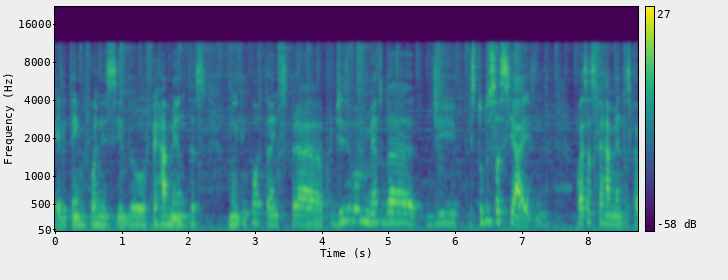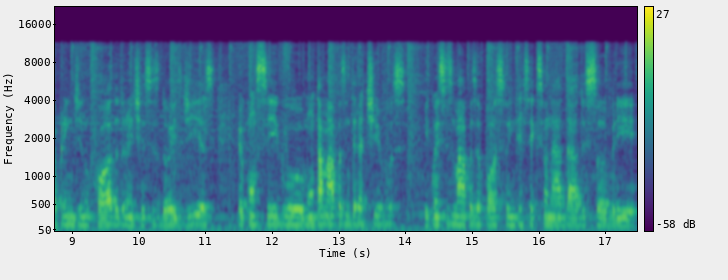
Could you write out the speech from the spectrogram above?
ele tem me fornecido ferramentas muito importantes para o desenvolvimento da, de estudos sociais. Né? Com essas ferramentas que eu aprendi no CODA durante esses dois dias, eu consigo montar mapas interativos e com esses mapas eu posso interseccionar dados sobre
